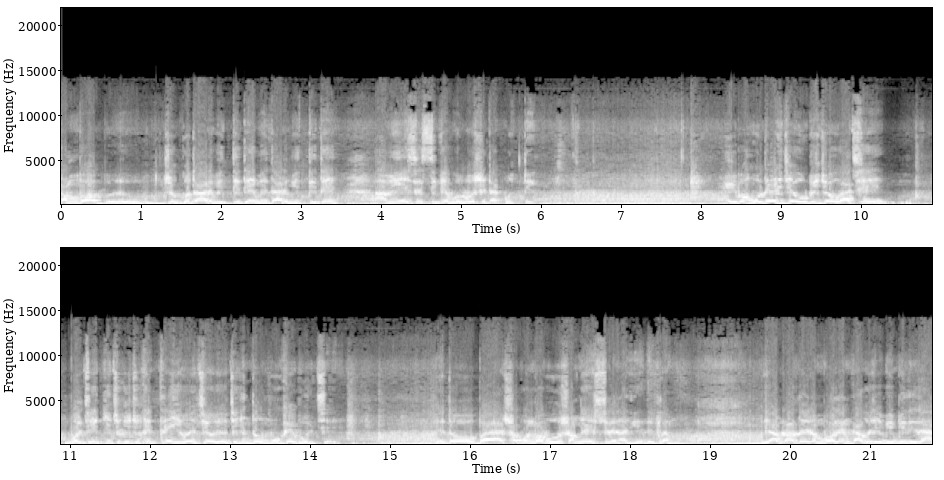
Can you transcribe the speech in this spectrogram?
সম্ভব, যোগ্যতার ভিত্তিতে, মেধার ভিত্তিতে, আমি এসএসসি কে বলব সেটা করতে। এবং ওদের যে অভিযোগ আছে, বলছে কিছু কিছু ক্ষেত্রেই হয়েছে হয়েছে, কিন্তু মুখে বলছে। এ তো স্বপন বাবুর সঙ্গে এসেছিলেন আজকে, দেখলাম। যে আপনারা তো এরকম বলেন, কাগজে বিবৃতি দেন,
